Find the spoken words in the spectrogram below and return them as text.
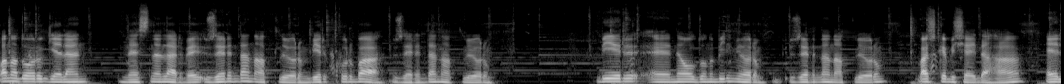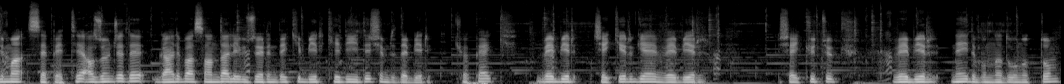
Bana doğru gelen nesneler ve üzerinden atlıyorum. Bir kurbağa üzerinden atlıyorum. Bir e, ne olduğunu bilmiyorum. Üzerinden atlıyorum. Başka bir şey daha. Elma sepeti. Az önce de galiba sandalye üzerindeki bir kediydi. Şimdi de bir köpek ve bir çekirge ve bir şey kütük ve bir neydi bunun adı unuttum.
